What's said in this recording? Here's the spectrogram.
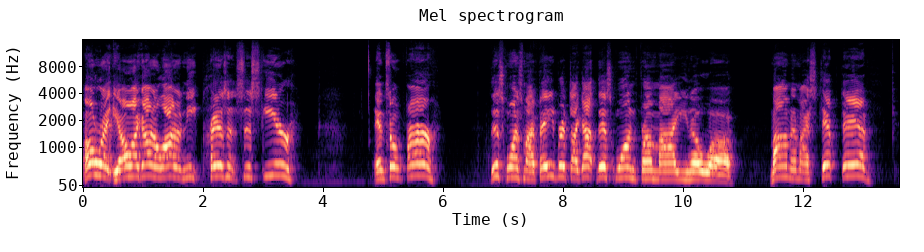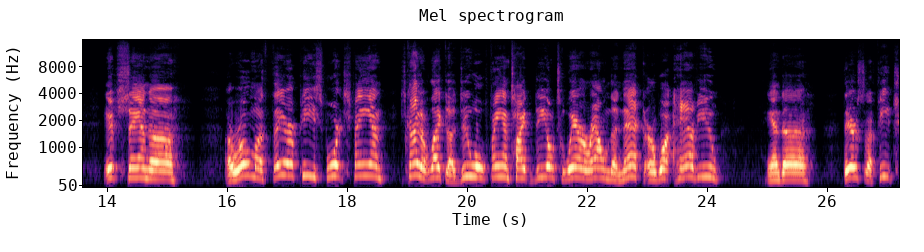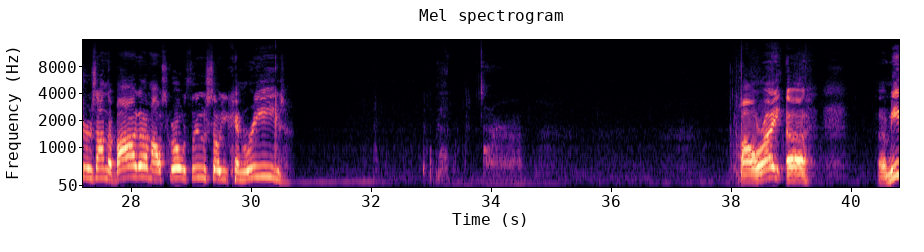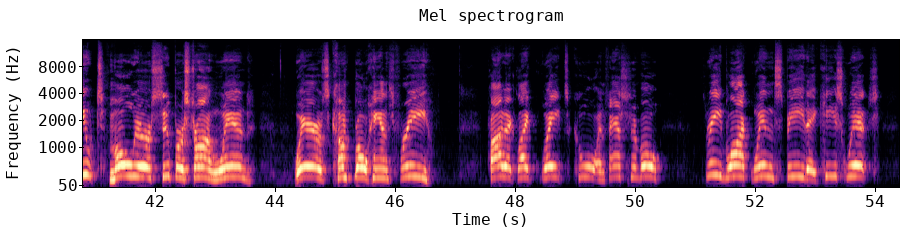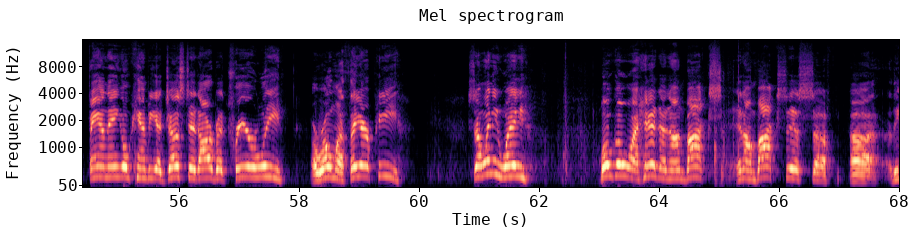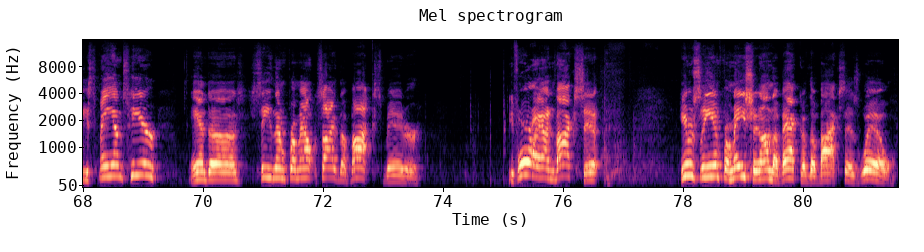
Alright, y'all, I got a lot of neat presents this year. And so far, this one's my favorite. I got this one from my, you know, uh, mom and my stepdad. It's an uh, aromatherapy sports fan. It's kind of like a dual fan type deal to wear around the neck or what have you. And uh, there's the features on the bottom. I'll scroll through so you can read. All right, uh, mute motor super strong wind wears comfortable hands free product lightweight cool and fashionable three block wind speed a key switch Fan angle can be adjusted arbitrarily. Aromatherapy. So anyway, we'll go ahead and unbox and unbox this uh, uh, these fans here and uh, see them from outside the box better. Before I unbox it, here's the information on the back of the box as well.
